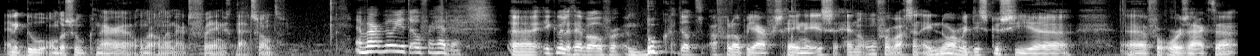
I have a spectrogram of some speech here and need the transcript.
en ik doe onderzoek naar onder andere naar het Verenigd Duitsland. En waar wil je het over hebben? Uh, ik wil het hebben over een boek dat afgelopen jaar verschenen is en onverwachts een enorme discussie uh, uh, veroorzaakte.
